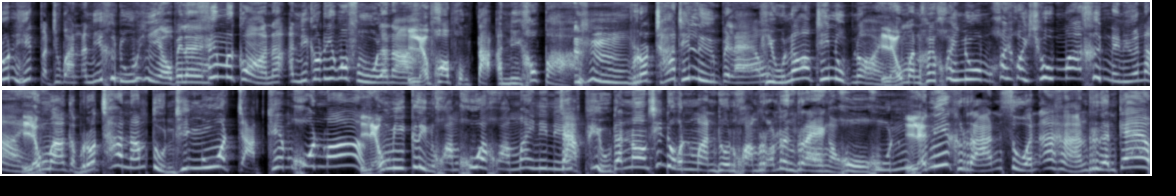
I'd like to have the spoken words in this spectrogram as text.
รุ่นฮิตปัจจุบันอันนี้คือดูเหี่ยวไปเลย ซึ่งเมื่อก่อนนะอันนี้ก็เรียกว่าฟูแล้วนะ แล้วพอผมตักอันนี้เข้าปากอื้อหือรสชาติที่ลืมไปแล้ว ผิวนอกที่หนุบหน่อย แล้วมันค่อยๆ นุ่ม ค่อยๆ ชุ่มมากขึ้นในเนื้อในแล้วมากับรสชาติน้ำตุ๋นที่งวดจัดเข้มข้นมาก แล้วมีกลิ่นความคั่วความไหม้นิดๆจากผิวด้านนอกที่โดนมันโดนความร้อนแรงๆอะโหคุณ และนี่คือร้านสวนอาหารเรือนแก้ว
